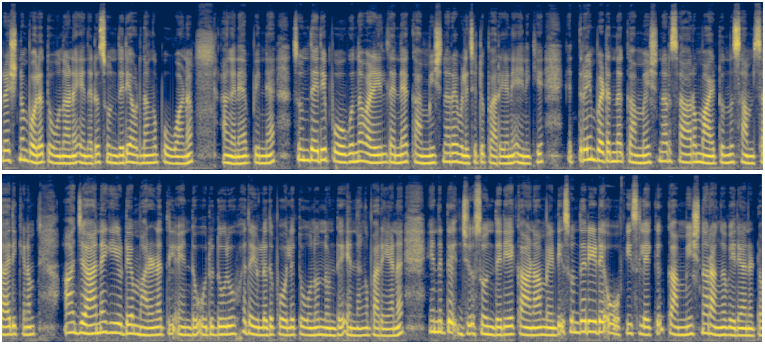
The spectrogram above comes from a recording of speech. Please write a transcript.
പ്രശ്നം പോലെ തോന്നുകയാണ് എന്നിട്ട് സുന്ദരി അവിടെ നിന്ന് അങ്ങ് പോവാണ്. അങ്ങനെ പിന്നെ സുന്ദരി പോകുന്ന വഴിയിൽ തന്നെ കമ്മീഷണറെ വിളിച്ചിട്ട് പറയണേ എനിക്ക് എത്രയും പെട്ടെന്ന് കമ്മീഷണർ സാറുമായിട്ടൊന്ന് സംസാരിക്കണം. ആ ജാനകിയുടെ മരണത്തിൽ എന്തോ ഒരു ദുരൂഹതയുള്ളത് പോലെ തോന്നുന്നുണ്ട് എന്നങ്ങ് പറയാണ്. എന്നിട്ട് സുന്ദരിയെ കാണാൻ വേണ്ടി സുന്ദരിയുടെ ഓഫീസിലേക്ക് കമ്മീഷണർ അങ്ങ് അങ്ങ് വരികയാണ് കേട്ടോ.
